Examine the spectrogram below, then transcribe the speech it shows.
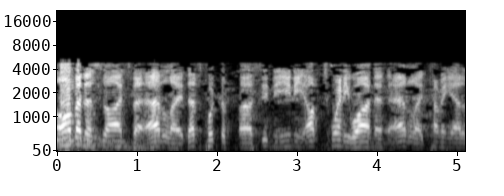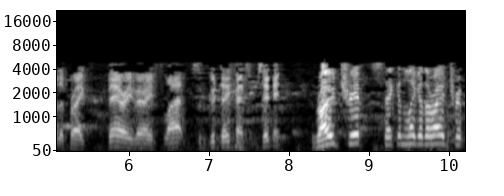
Ominous signs for Adelaide. That's put the uh, Sydney Uni up 21 and Adelaide coming out of the break very, very flat. Some good defence from Sydney. Road trip, second leg of the road trip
